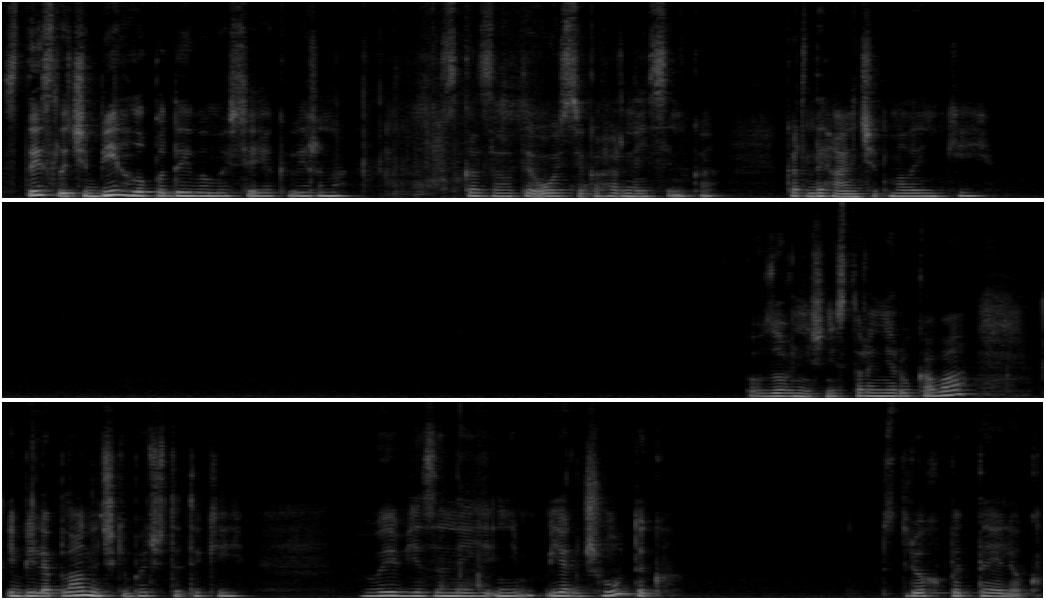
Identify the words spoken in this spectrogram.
Стисли чи бігло подивимося, як вірно сказати. Ось яка гарнесенька. Кардиганчик маленький. По зовнішній стороні рукава. І біля планочки, бачите, такий вив'язаний, як джгутик з трьох петельок.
